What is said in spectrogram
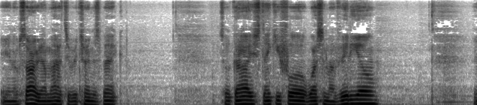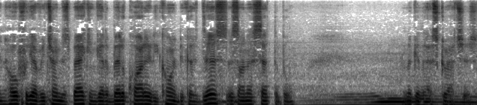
And I'm sorry, I'm gonna have to return this back. So guys, thank you for watching my video. And hopefully I return this back and get a better quality coin because this is unacceptable. Look at that scratches.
